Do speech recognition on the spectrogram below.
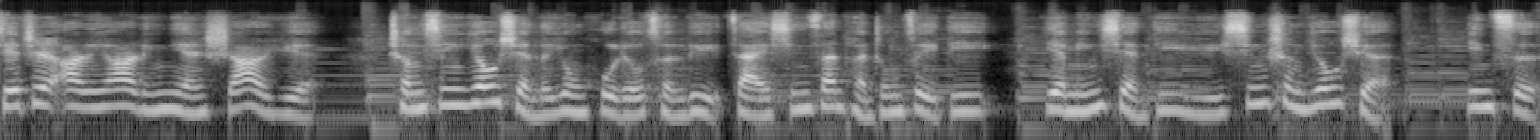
截至二零二零年十二月，诚心优选的用户留存率在新三团中最低，也明显低于兴盛优选。因此，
